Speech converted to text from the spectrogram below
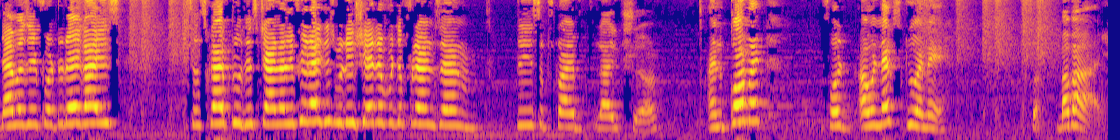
that was it for today guys subscribe to this channel if you like this video share it with your friends and please subscribe like share and comment for our next q&a so bye bye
